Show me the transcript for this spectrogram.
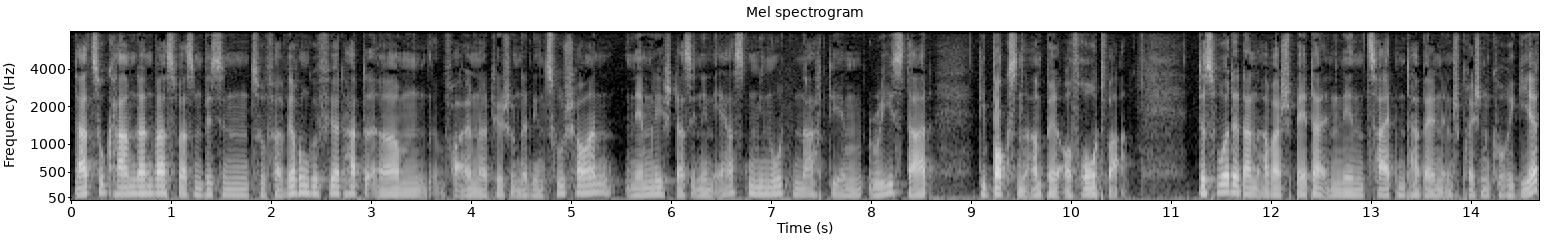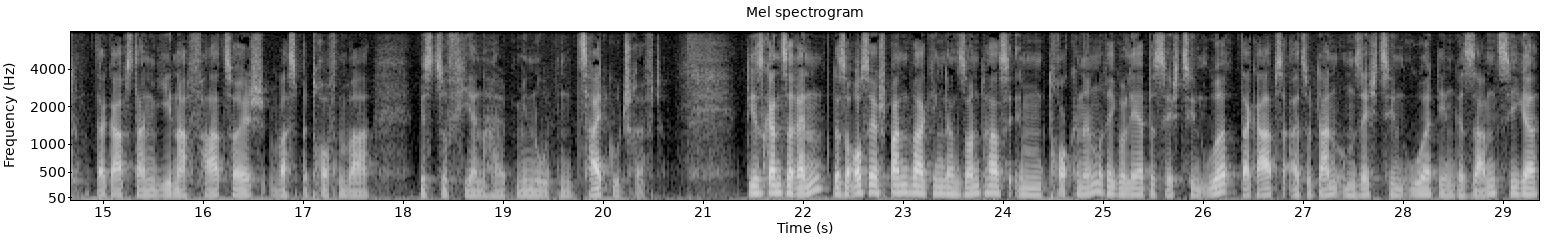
Dazu kam dann was, was ein bisschen zu Verwirrung geführt hat, ähm, vor allem natürlich unter den Zuschauern, nämlich, dass in den ersten Minuten nach dem Restart die Boxenampel auf Rot war. Das wurde dann aber später in den Zeitentabellen entsprechend korrigiert. Da gab es dann je nach Fahrzeug, was betroffen war, bis zu viereinhalb Minuten Zeitgutschrift. Dieses ganze Rennen, das auch sehr spannend war, ging dann sonntags im Trockenen, regulär bis 16 Uhr. Da gab es also dann um 16 Uhr den Gesamtsieger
